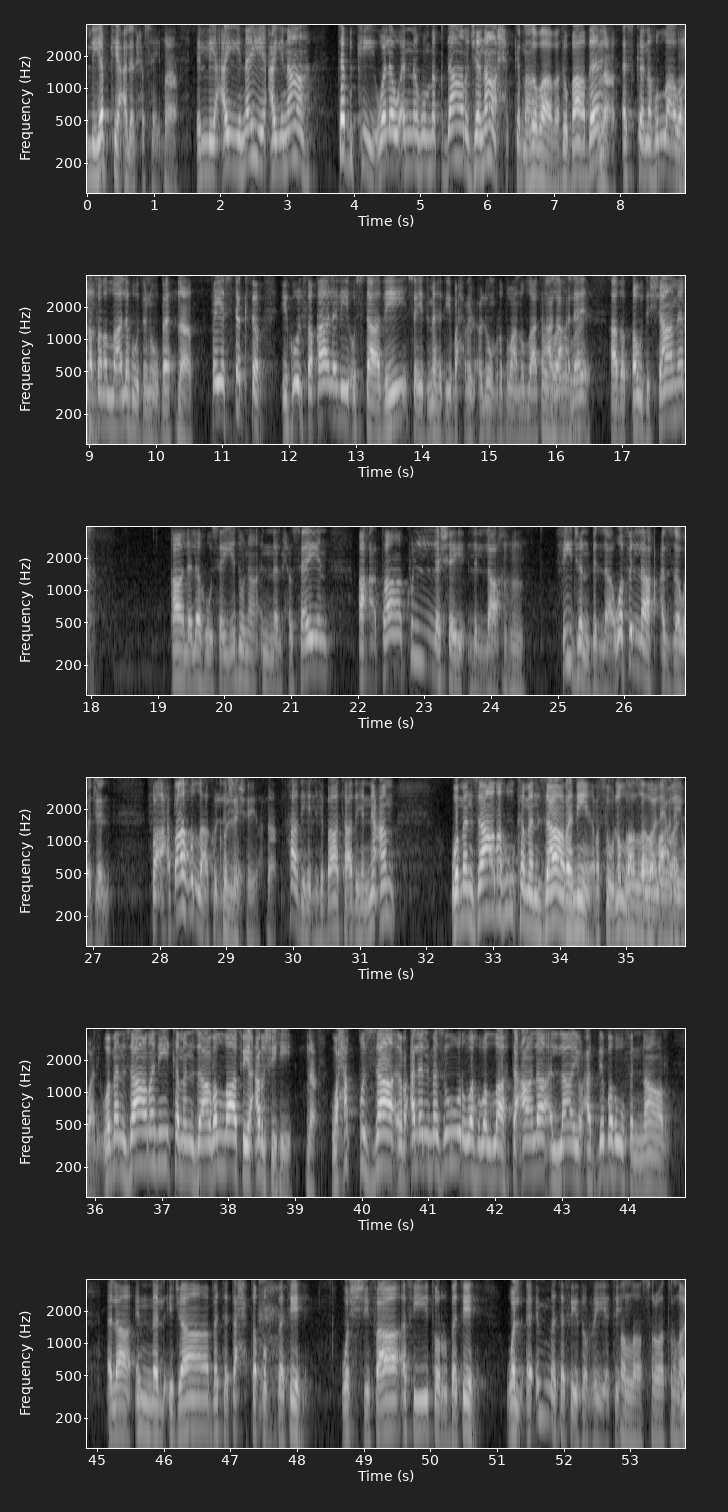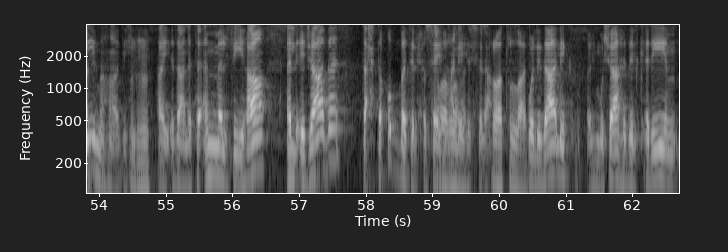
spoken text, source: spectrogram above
اللي يبكي على الحسين. نعم. اللي عيني عيناه تبكي ولو أنه مقدار جناح كما ذبابة. ذبابة نعم. أسكنه الله وغفر الله له ذنوبه. نعم. فيستكثر. يقول فقال لي أستاذي سيد مهدي بحر العلوم رضوان الله تعالى الله عليه الله. هذا الطود الشامخ قال له سيدنا إن الحسين أعطى كل شيء لله في جنب الله وفي الله عز وجل فأعطاه الله كل, كل شيء, شيء. نعم. هذه الهبات هذه النعم ومن زاره كمن زارني رسول الله صلى الله, صلى الله عليه وآله ومن زارني كمن زار الله في عرشه نعم. وحق الزائر على المزور وهو الله تعالى أن لا يعذبه في النار ألا إن الإجابة تحت قبته والشفاء في تربته والأئمة في ذريته. الله صلوات الله عظيمة هذه. هاي إذا نتأمل فيها الإجابة تحت قبة الحسين عليه. السلام. صلوات الله ولذلك المشاهد الكريم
